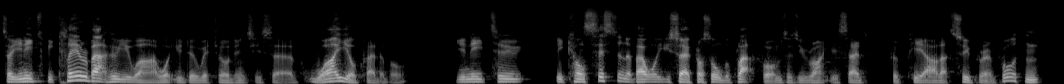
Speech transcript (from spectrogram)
So you need to be clear about who you are, what you do, which audience you serve, why you're credible. You need to be consistent about what you say across all the platforms, as you rightly said, for PR, that's super important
